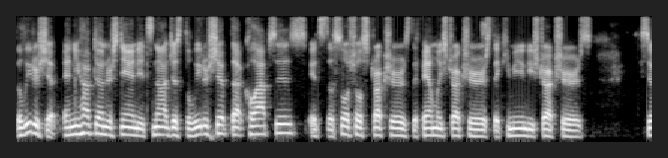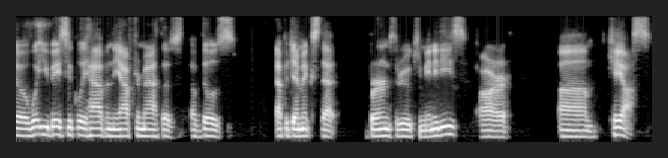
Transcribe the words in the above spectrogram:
the leadership. And you have to understand it's not just the leadership that collapses, it's the social structures, the family structures, the community structures, so what you basically have in the aftermath of, of those epidemics that burn through communities are um, chaos.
